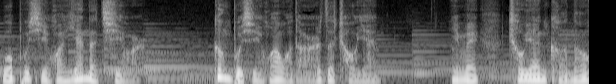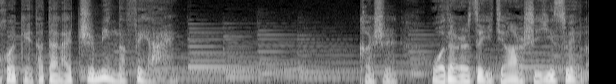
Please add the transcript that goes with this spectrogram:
我不喜欢烟的气味更不喜欢我的儿子抽烟，因为抽烟可能会给他带来致命的肺癌。可是我的儿子已经二十一岁了，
